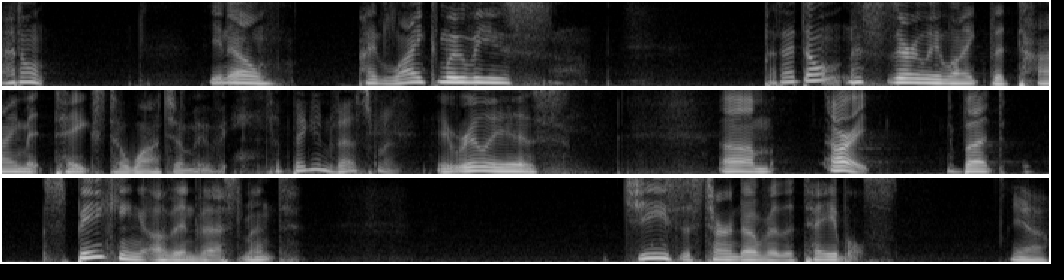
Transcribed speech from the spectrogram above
I don't you know, I like movies, but I don't necessarily like the time it takes to watch a movie. It's a big investment. It really is. Um all right. But speaking of investment, Jesus turned over the tables. Yeah.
